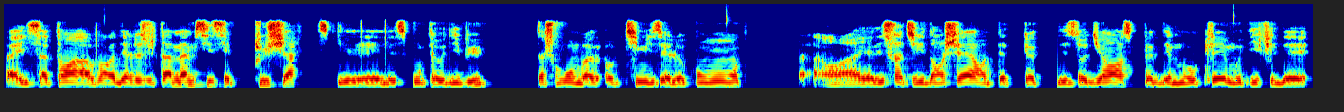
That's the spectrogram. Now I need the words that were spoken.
bah, il s'attend à avoir des résultats même si c'est plus cher que ce qui est escompté au début sachant qu'on va optimiser le compte. Il y a des stratégies d'enchères on peut-être cut des audiences cut des mots clés modifier des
